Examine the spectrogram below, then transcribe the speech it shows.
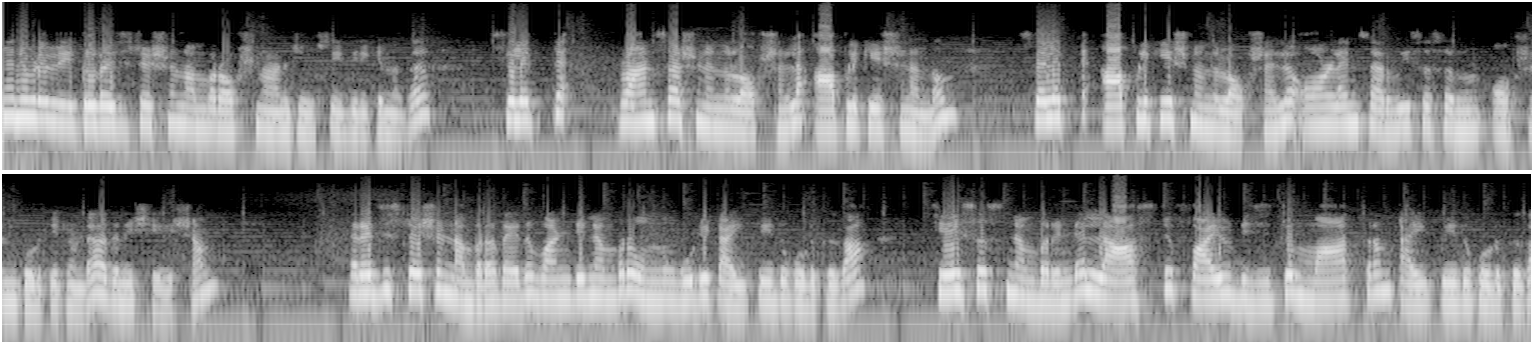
ഞാനിവിടെ വെഹിക്കിൾ രജിസ്ട്രേഷൻ നമ്പർ ഓപ്ഷനാണ് ചൂസ് ചെയ്തിരിക്കുന്നത്. സെലക്ട് ട്രാൻസാക്ഷൻ എന്നുള്ള ഓപ്ഷനിൽ ആപ്ലിക്കേഷൻ എന്നും സെലക്ട് ആപ്ലിക്കേഷൻ എന്നുള്ള ഓപ്ഷനിൽ ഓൺലൈൻ സർവീസസ് എന്നും ഓപ്ഷൻ കൊടുത്തിട്ടുണ്ട്. അതിനുശേഷം രജിസ്ട്രേഷൻ നമ്പർ അതായത് വണ്ടി നമ്പർ ഒന്നും കൂടി ടൈപ്പ് ചെയ്ത് കൊടുക്കുക. ചേസസ് നമ്പറിന്റെ ലാസ്റ്റ് ഫൈവ് ഡിജിറ്റ് മാത്രം ടൈപ്പ് ചെയ്ത് കൊടുക്കുക.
